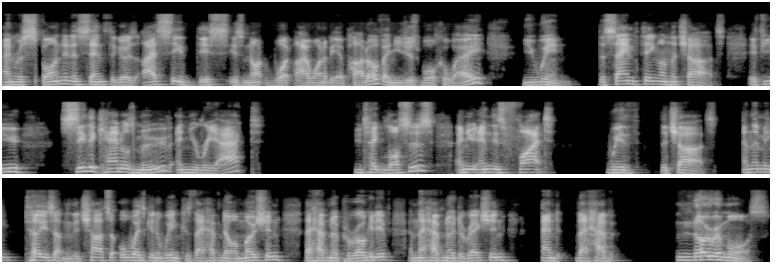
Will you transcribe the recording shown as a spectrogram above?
and respond in a sense that goes, I see this is not what I want to be a part of, and you just walk away, you win. The same thing on the charts. If you see the candles move and you react, you take losses and you end this fight with the charts. And let me tell you something the charts are always going to win because they have no emotion, they have no prerogative, and they have no direction, and they have no remorse.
